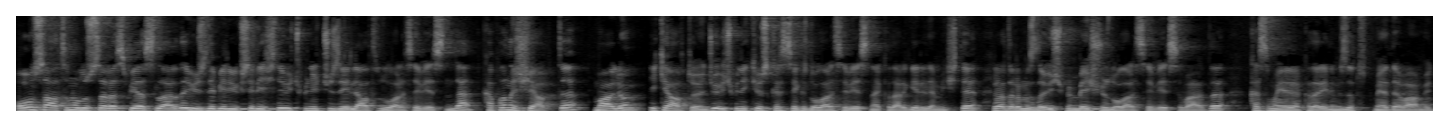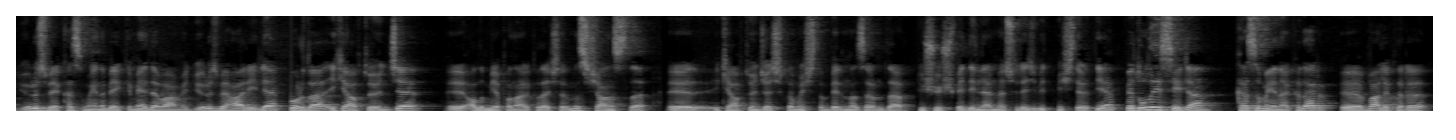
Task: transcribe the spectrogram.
Ons altın uluslararası piyasalarda %1 yükselişle 3356 dolar seviyesinden kapanış yaptı. Malum 2 hafta önce 3248 dolar seviyesine kadar gerilemişti. Radarımızda 3500 dolar seviyesi vardı. Kasım ayına kadar elimizde tutmaya devam ediyoruz ve Kasım ayını beklemeye devam ediyoruz ve haliyle burada 2 hafta önce e, alım yapan arkadaşlarımız şanslı. E, iki hafta önce açıklamıştım benim nazarımda düşüş ve dinlenme süreci bitmiştir diye. Ve dolayısıyla Kasım ayına kadar e, varlıkları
